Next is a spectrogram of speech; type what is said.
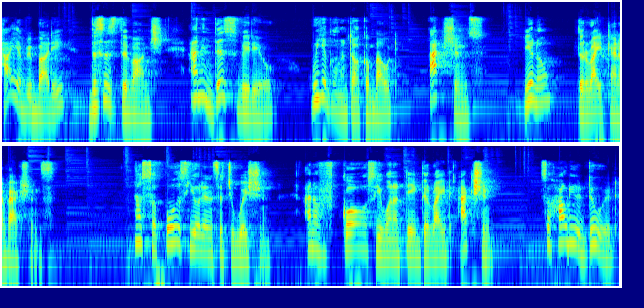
Hi everybody, this is Devansh and in this video we are going to talk about actions. You know, the right kind of actions. Now suppose you're in a situation and of course you want to take the right action. So how do you do it?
